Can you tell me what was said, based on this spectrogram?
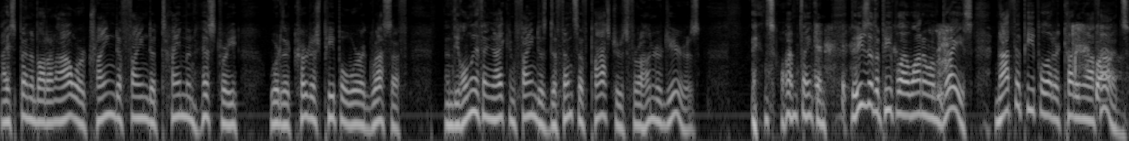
I spent about an hour trying to find a time in history where the Kurdish people were aggressive and the only thing I can find is defensive postures for 100 years. And so I'm thinking, these are the people I want to embrace, not the people that are cutting off well, heads.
